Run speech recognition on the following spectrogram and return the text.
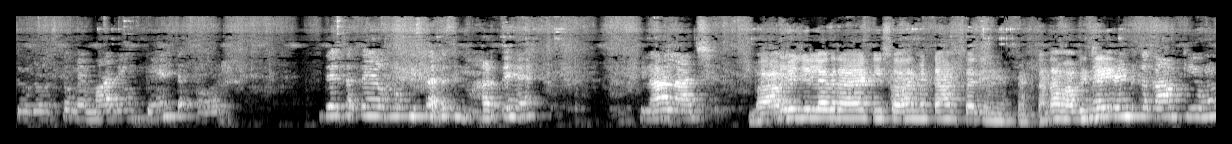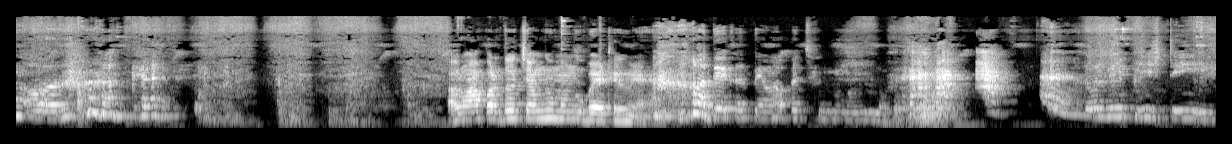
तो दोस्तों, मैं मार रही हूँ पेंट और देख सकते हैं आप लोग किस तरह से मारते हैं। फ़िलहाल आज भाभी जी लग रहा है कि शहर में काम कर रही हूँ ना भाभी जी? मैं पेंट का काम की हूँ और और वहाँ पर दो चंगू मंगू बैठे हुए हैं। देख सकते हैं वहाँ पर चंगू मंगू। तो लिपस्टिक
